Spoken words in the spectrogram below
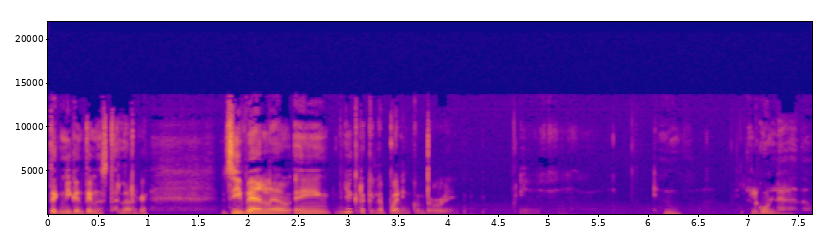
técnicamente no está larga. Sí, véanla, eh, yo creo que la pueden encontrar en algún lado.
